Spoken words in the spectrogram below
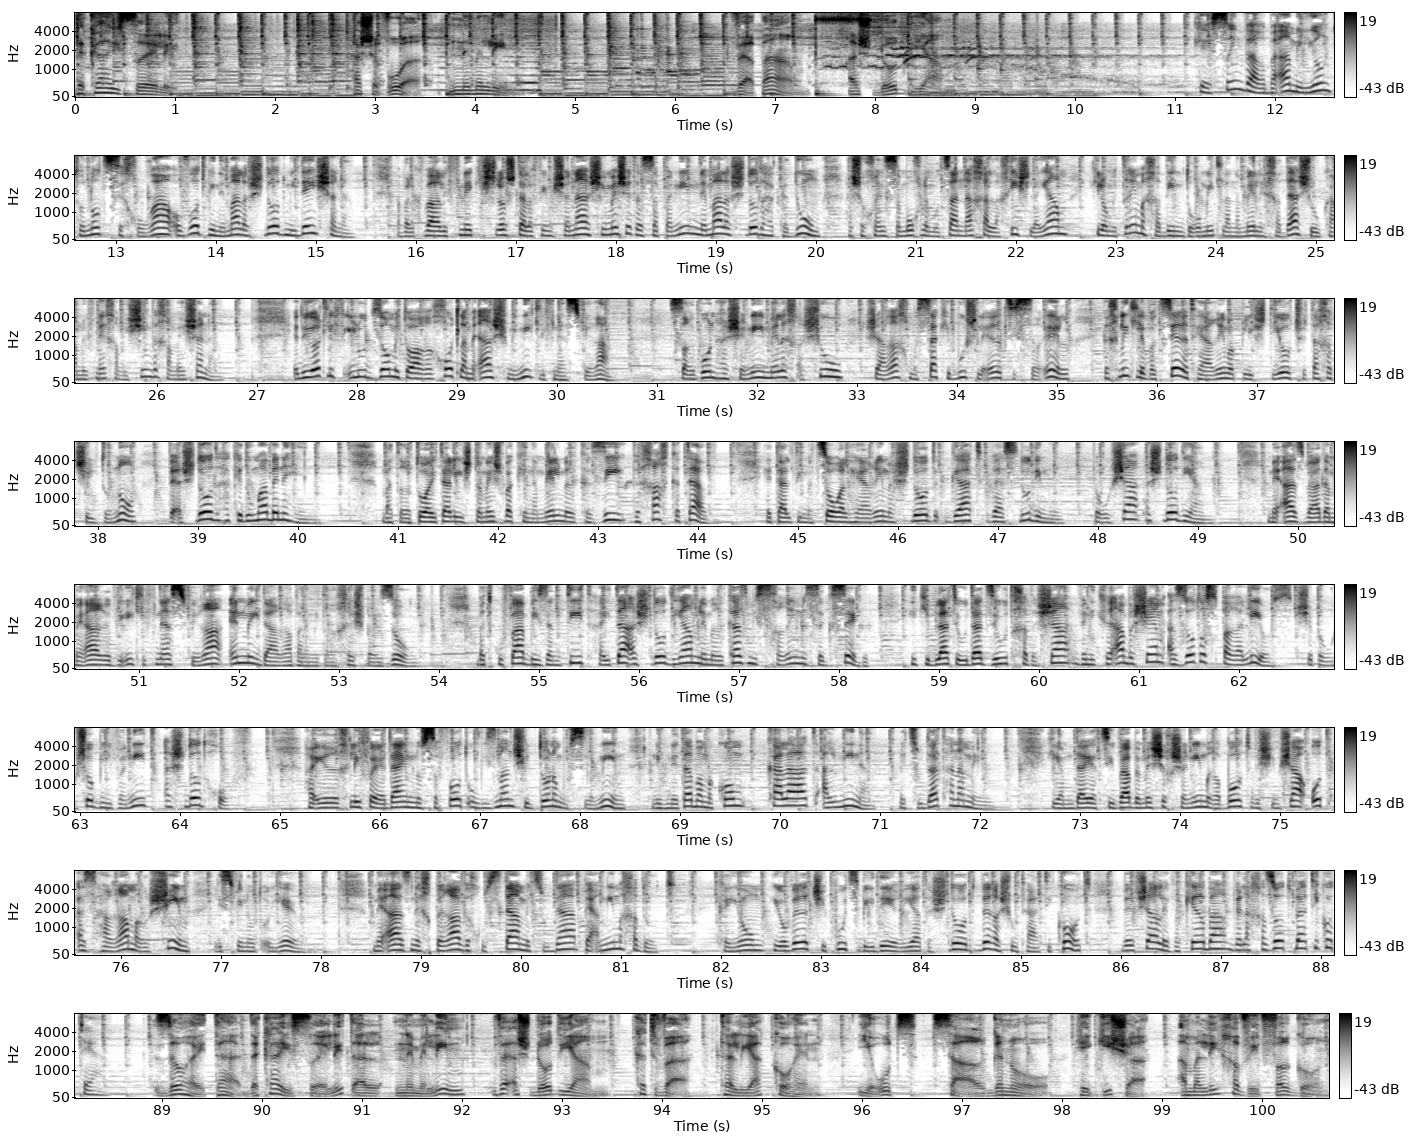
דקה ישראלית. השבוע נמלים. והפעם אשדוד ים. כ-24 מיליון טונות סחורה עוברות בנמל אשדוד מדי שנה. אבל כבר לפני כשלושת אלפים שנה שימש את הספנים נמל אשדוד הקדום, השוכן סמוך למוצא נחל לכיש לים, קילומטרים אחדים דרומית לנמל החדש שהוקם לפני 55 שנה. עדויות לפעילות זו מתוארכות למאה השמינית לפני הספירה. סרגון השני, מלך אשור, שערך מסע כיבוש לארץ ישראל, החליט לבצר את הערים הפלישתיות שתחת שלטונו, ואשדוד הקדומה ביניהן. מטרתו הייתה להשתמש בה כנמל מרכזי, וכך כתב: הטלתי מצור על הערים אשדוד, גת ואסדוד עמו, פירושה אשדוד ים. מאז ועד המאה הרביעית לפני הספירה אין מידע רב על המתרחש באזור. בתקופה הביזנטית הייתה אשדוד ים למרכז מסחרי משגשג. היא קיבלה תעודת זהות חדשה ונקראה בשם אזוטוס פרליוס, שפירושו ביוונית אשדוד חוף. העיר החליפה ידיים נוספות ובזמן שלטון המוסלמים נבנתה במקום קלעת אלמינה, מצודת הנמל. היא עמדה יציבה במשך שנים רבות ושימשה אות אזהרה מרשים לספינות אויב. מאז נחפרה וכוסתה המצודה פעמים אחדות. כיום היא עוברת שיפוץ בידי עיריית אשדוד ורשות העתיקות, ואפשר לבקר בה ולחזות בעתיקותיה. זו הייתה דקה ישראלית על נמלים ואשדוד ים. כתבה טליה כהן, ייעוץ סער גנור, הגישה עמלי חביב פרגון.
